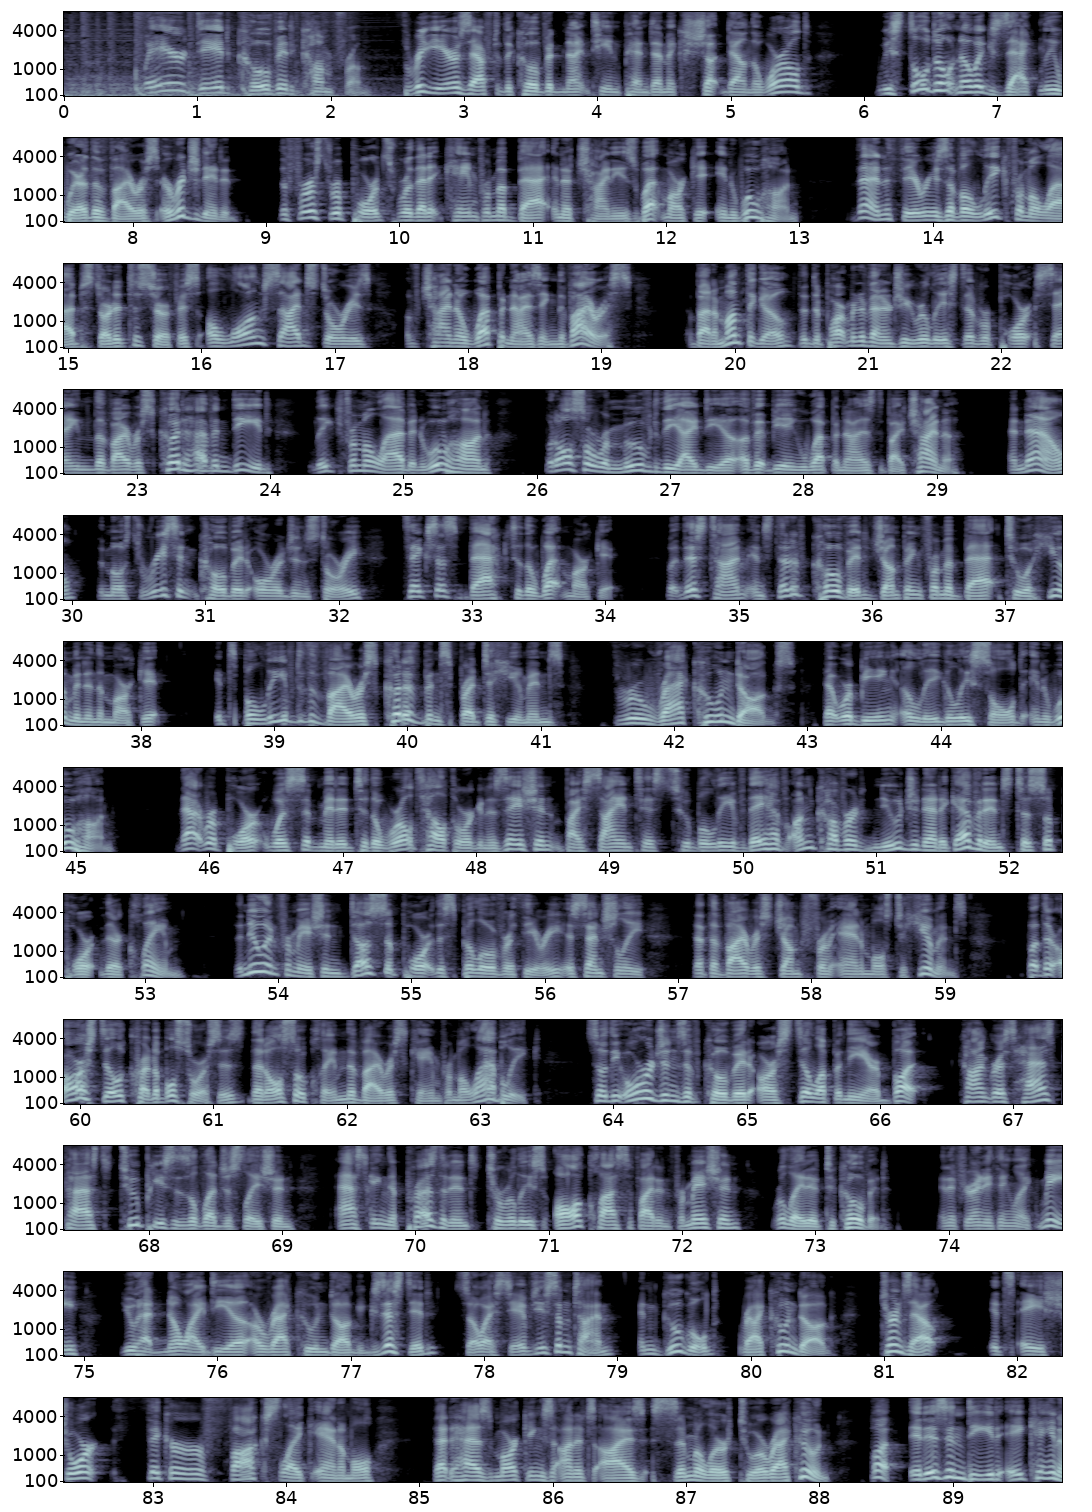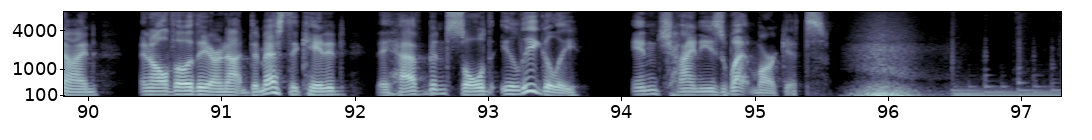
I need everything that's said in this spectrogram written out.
Where did COVID come from? Three years after the COVID 19 pandemic shut down the world, we still don't know exactly where the virus originated. The first reports were that it came from a bat in a Chinese wet market in Wuhan. Then, theories of a leak from a lab started to surface alongside stories of China weaponizing the virus. About a month ago, the Department of Energy released a report saying the virus could have indeed leaked from a lab in Wuhan, but also removed the idea of it being weaponized by China. And now, the most recent COVID origin story takes us back to the wet market. But this time, instead of COVID jumping from a bat to a human in the market, it's believed the virus could have been spread to humans through raccoon dogs that were being illegally sold in Wuhan. That report was submitted to the World Health Organization by scientists who believe they have uncovered new genetic evidence to support their claim. The new information does support the spillover theory, essentially, that the virus jumped from animals to humans. But there are still credible sources that also claim the virus came from a lab leak. So the origins of COVID are still up in the air, but Congress has passed two pieces of legislation asking the president to release all classified information related to COVID. And if you're anything like me, you had no idea a raccoon dog existed, so I saved you some time and Googled raccoon dog. Turns out it's a short, thicker, fox like animal that has markings on its eyes similar to a raccoon. But it is indeed a canine, and although they are not domesticated, they have been sold illegally in Chinese wet markets.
